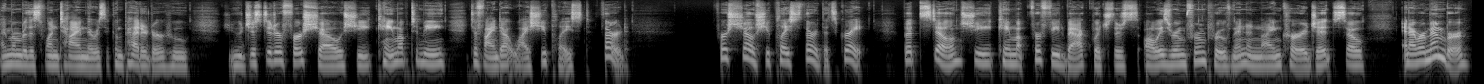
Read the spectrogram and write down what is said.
I remember this one time there was a competitor who who just did her first show. She came up to me to find out why she placed third. First show, she placed third. That's great. But still, she came up for feedback, which there's always room for improvement, and I encourage it. So, and I remember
